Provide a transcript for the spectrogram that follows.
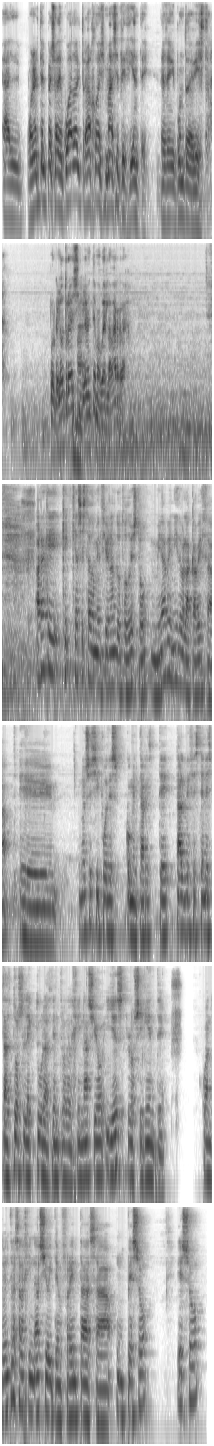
al ponerte el peso adecuado, el trabajo es más eficiente, desde mi punto de vista. Porque el otro es simplemente mover la barra. Ahora que, has estado mencionando todo esto, me ha venido a la cabeza, eh, no sé si puedes comentarte, tal vez estén estas dos lecturas dentro del gimnasio, y es lo siguiente. Cuando entras al gimnasio y te enfrentas a un peso, eso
